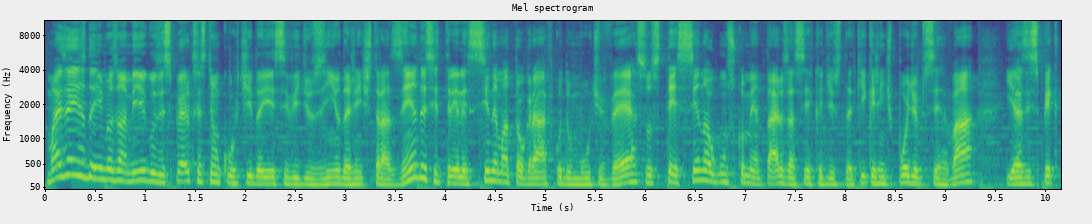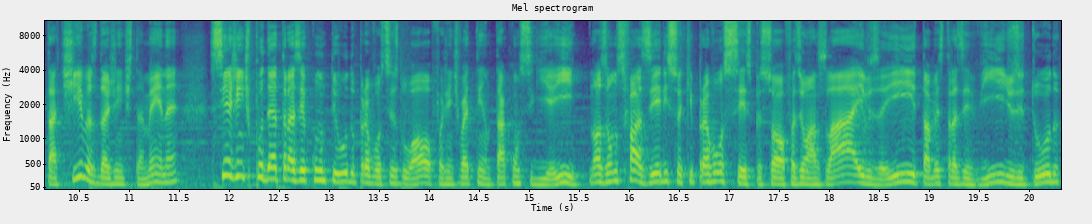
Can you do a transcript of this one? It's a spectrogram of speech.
Mas é isso daí, meus amigos. Espero que vocês tenham curtido aí esse videozinho da gente trazendo esse trailer cinematográfico do Multiversos, tecendo alguns comentários acerca disso daqui que a gente pôde observar e as expectativas da gente também, né? Se a gente puder trazer conteúdo pra vocês do Alpha, a gente vai tentar conseguir aí, nós vamos fazer isso aqui pra vocês, pessoal. Fazer umas lives aí, talvez trazer vídeos e tudo.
